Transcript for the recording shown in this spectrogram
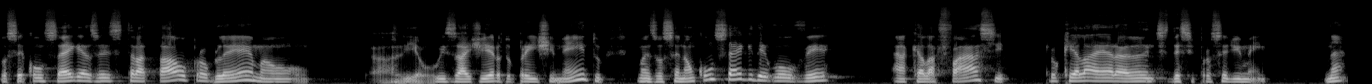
Você consegue, às vezes, tratar o problema, o, ali, o exagero do preenchimento, mas você não consegue devolver aquela face para o que ela era antes desse procedimento, né?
